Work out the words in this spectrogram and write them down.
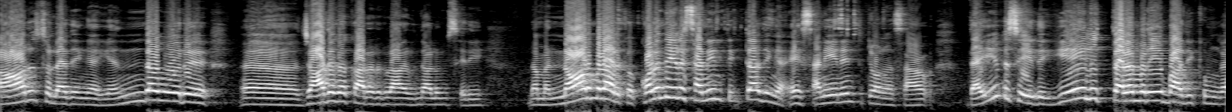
யாரும் சொல்லாதீங்க. எந்த ஒரு ஜாதகக்காரர்களாக இருந்தாலும் சரி நம்ம நார்மலாக இருக்க குழந்தைகளை சனின்னு திட்டாதீங்க. ஏ சனியனேன்னு திட்டுவாங்க. சா தயவு செய்து ஏழு தலைமுறையை பாதிக்குங்க.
